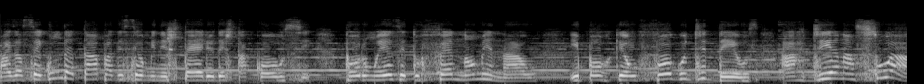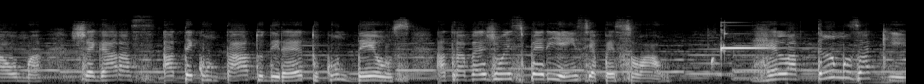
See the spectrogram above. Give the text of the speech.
Mas a segunda etapa de seu ministério destacou-se por um êxito fenomenal e porque o fogo de Deus ardia na sua alma, chegar a, a ter contato direto com Deus através de uma experiência pessoal. Relatamos aqui,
